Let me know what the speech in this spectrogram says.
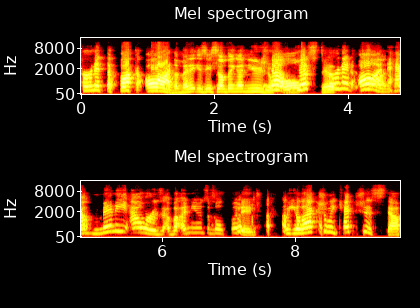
turn it the fuck on. the minute you see something unusual, No, just turn it on. Have many hours of unusable footage, but you'll actually catch this stuff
